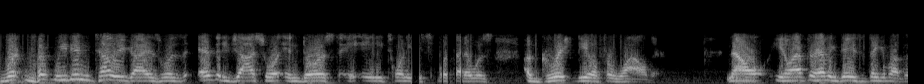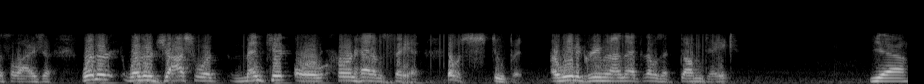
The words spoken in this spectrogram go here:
what what we didn't tell you guys was Anthony Joshua endorsed a 80-20 split that it was a great deal for Wilder. Now, you know, after having days to think about this, Elijah, whether whether Joshua meant it or Hearn had him say it, that was stupid. Are we in agreement on that? That was a dumb take. Yeah.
